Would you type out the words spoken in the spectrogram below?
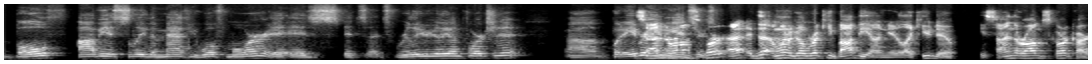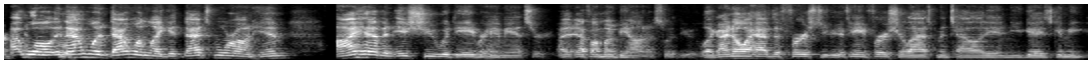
both obviously the Matthew Wolff more is it's it's really really unfortunate. Um, but Abraham the wrong score. I, am going to go Ricky Bobby on you like you do. He signed the wrong scorecard. Uh, well, and that one, that one, like it, that's more on him. I have an issue with the Abraham Ancer. If I'm going to be honest with you, like I know I have the first, if you ain't first, your last mentality, and you guys give me,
